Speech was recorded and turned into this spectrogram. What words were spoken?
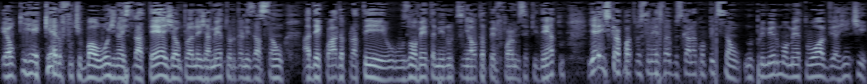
É o que requer o futebol hoje na estratégia, um planejamento, organização adequada para ter os 90 minutos em alta performance aqui dentro. E é isso que a Patrocinense vai buscar na competição. No primeiro momento, óbvio, a gente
